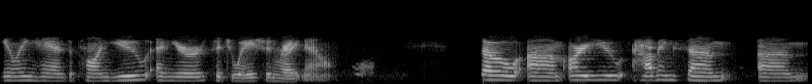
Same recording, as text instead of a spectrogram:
healing hands upon you and your situation right now. So um, are you having some, um,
